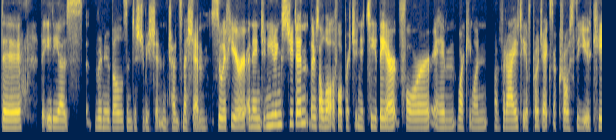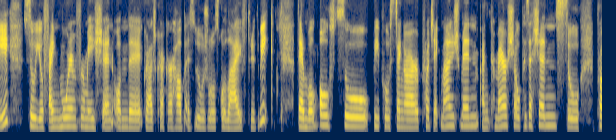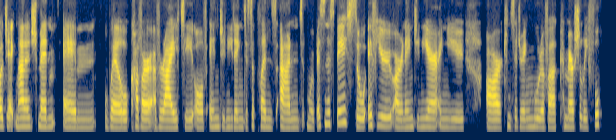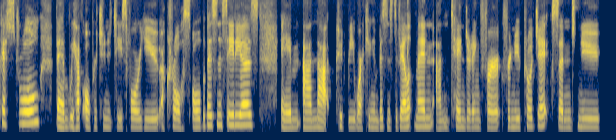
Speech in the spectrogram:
the the areas renewables and distribution and transmission. So if you're an engineering student, there's a lot of opportunity there for um, working on a variety of projects across the UK. So you'll find more information on the GradCracker Hub as those roles go live through the week. Then we'll also be posting our project management and commercial positions. So project management um, will cover a variety of engineering disciplines and more business based. So, if you are an engineer and you are considering more of a commercially focused role, then we have opportunities for you across all the business areas. Um, and that could be working in business development and tendering for, for new projects and new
